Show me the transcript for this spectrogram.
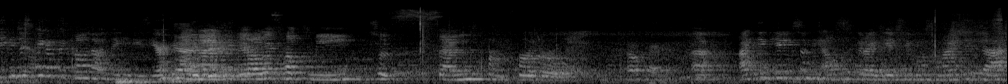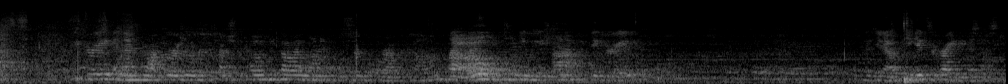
You can just pick up the cone, that would make it easier. And then it always helped me to send from further away. Okay. Uh, I think getting something else is a good idea too, because when I did that, figure eight, and then brought George over to touch the cone, he thought I wanted to circle around the cone, like as Oh. a continuation of the figure eight. Because, you know, if he gets it right, he just wants to keep doing it.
